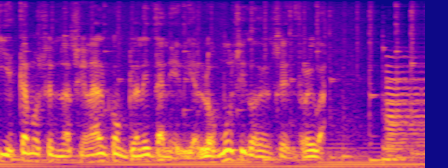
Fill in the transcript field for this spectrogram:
y estamos en Nacional con Planeta Nevia, los músicos del centro. Ahí.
